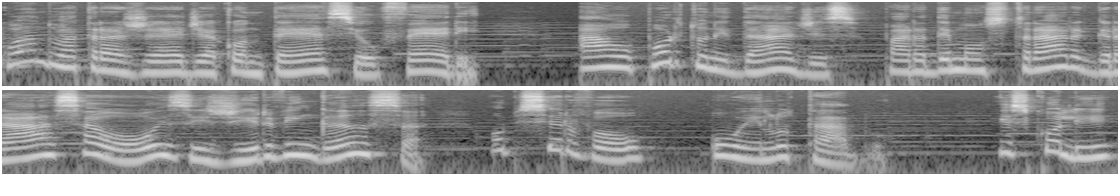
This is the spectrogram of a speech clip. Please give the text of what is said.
Quando a tragédia acontece ou fere, há oportunidades para demonstrar graça ou exigir vingança, observou o enlutado. Escolhi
